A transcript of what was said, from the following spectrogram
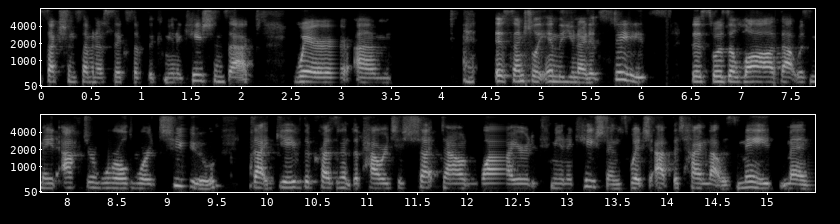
section 706 of the Communications Act, where um, essentially in the United States, this was a law that was made after World War II that gave the president the power to shut down wired communications, which at the time that was made meant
